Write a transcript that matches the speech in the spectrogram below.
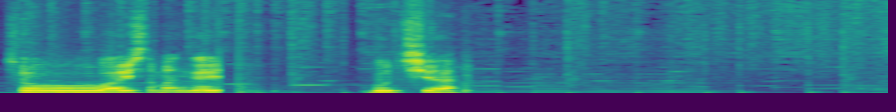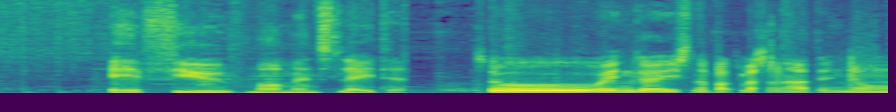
So ayos naman guys. Good siya. A few moments later. So ayun guys, napaklas na natin yung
